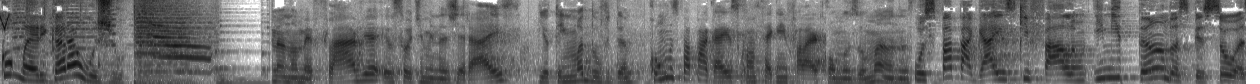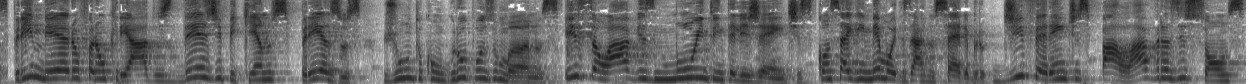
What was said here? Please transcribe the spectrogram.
Com Eric Araújo. Meu nome é Flávia, eu sou de Minas Gerais e eu tenho uma dúvida: como os papagaios conseguem falar como os humanos? Os papagaios que falam imitando as pessoas, primeiro foram criados desde pequenos presos junto com grupos humanos e são aves muito inteligentes. Conseguem memorizar no cérebro diferentes palavras e sons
